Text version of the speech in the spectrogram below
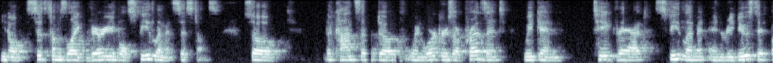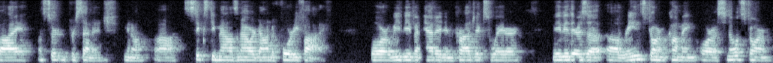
you know, systems like variable speed limit systems. So the concept of when workers are present, we can take that speed limit and reduce it by a certain percentage, you know, uh, 60 miles an hour down to 45. Or we've even had it in projects where maybe there's a, a rainstorm coming or a snowstorm,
